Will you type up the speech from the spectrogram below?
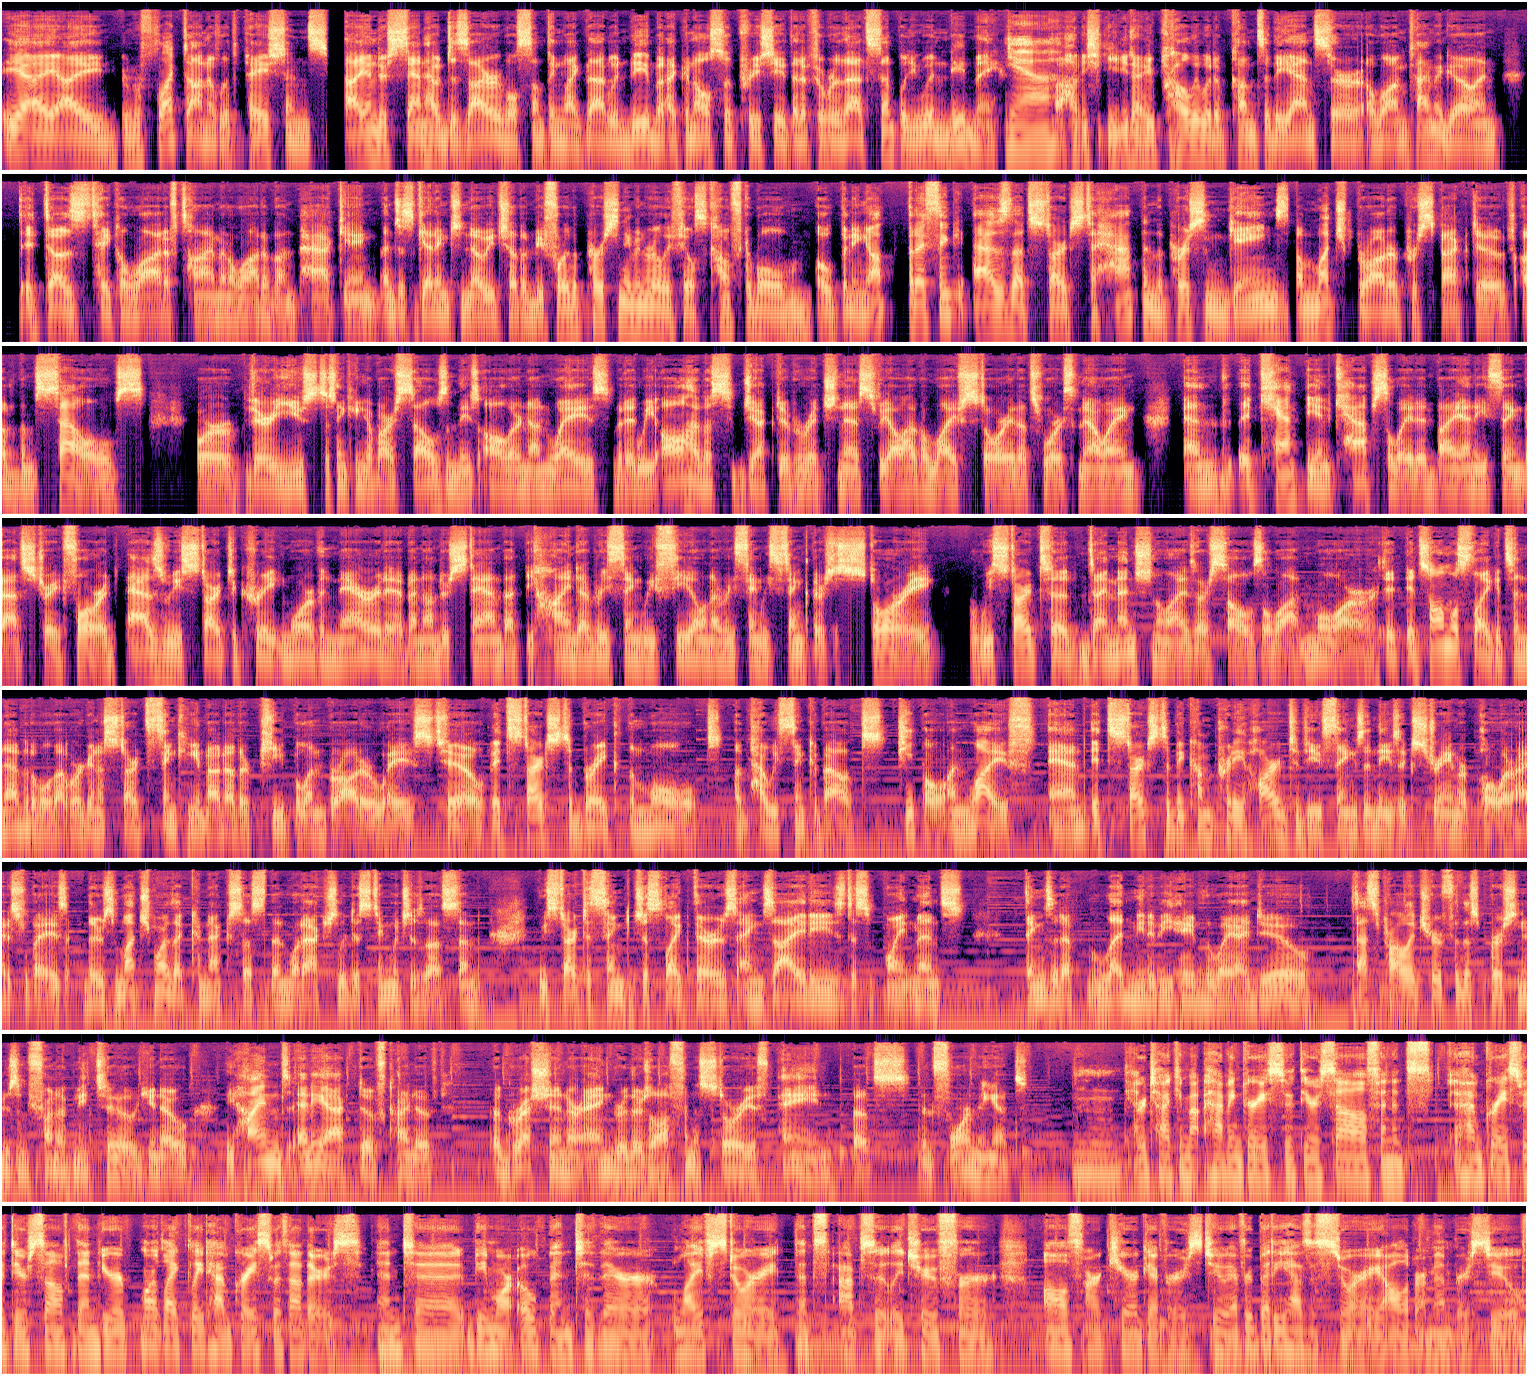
yeah, I, I reflect on it with patients. I understand how desirable something like that would be, but I can also appreciate that if it were that simple, you wouldn't need me. Yeah. Uh, you know, you probably would have come to the answer a long time ago. And it does take a lot of time and a lot of unpacking and just getting to know each other before the person even really feels comfortable opening up. But I think as that starts to happen, the person gains a much broader perspective of themselves. We're very used to thinking of ourselves in these all or none ways, but we all have a subjective richness. We all have a life story that's worth knowing, and it can't be encapsulated by anything that straightforward. As we start to create more of a narrative and understand that behind everything we feel and everything we think, there's a story, we start to dimensionalize ourselves a lot more. It, it's almost like it's inevitable that we're going to start thinking about other people in broader ways too. It starts to break the mold of how we think about people and life. And it starts to become pretty hard to view things in these extreme or polarized ways. There's much more that connects us than what actually distinguishes us. And we start to think just like there's anxieties, disappointments, things that have led me to behave the way I do that's probably true for this person who's in front of me too. You know, behind any act of kind of aggression or anger, there's often a story of pain that's informing it. Mm, we're talking about having grace with yourself, and it's have grace with yourself, then you're more likely to have grace with others and to be more open to their life story. That's absolutely true for all of our caregivers, too. Everybody has a story, all of our members do.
